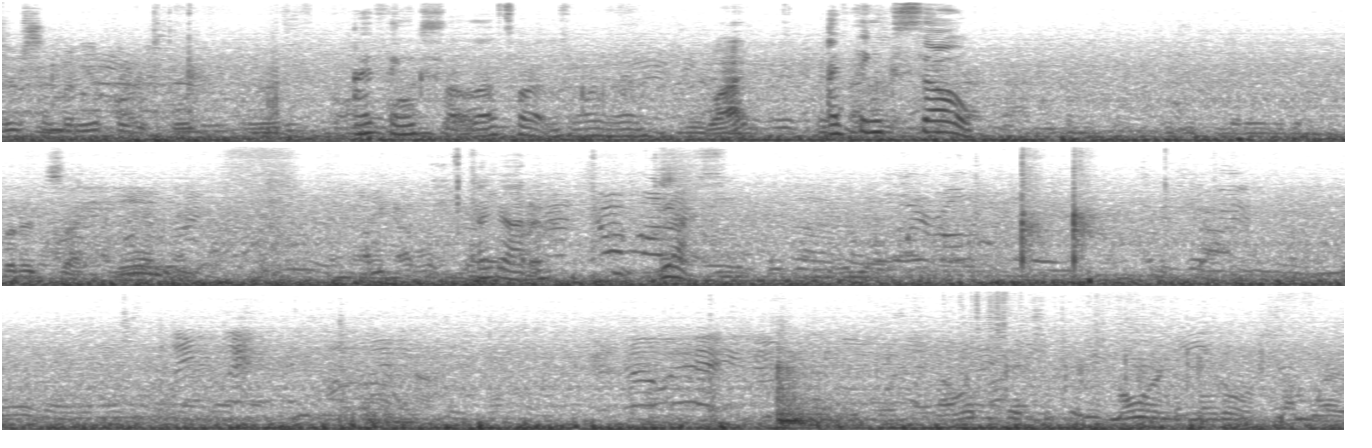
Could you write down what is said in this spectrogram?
there somebody up there recording already? I think so. That's what I was wondering. What? I think so. But it's a hand wheel. I got it. Yes. I would say it's more in the middle somewhere.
